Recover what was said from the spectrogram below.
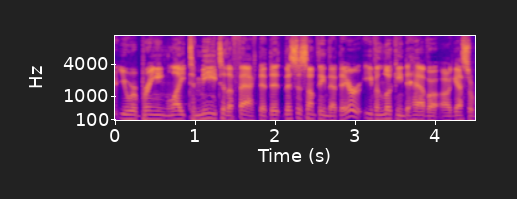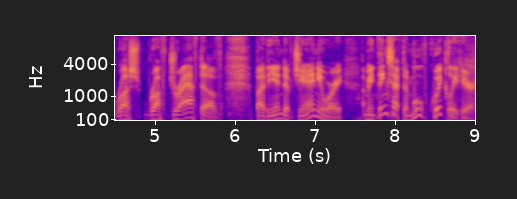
you were bringing light to me to the fact that th- this is something that they're even looking to have, a, I guess, a rush, rough draft of by the end of January. I mean, things have to move quickly here.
